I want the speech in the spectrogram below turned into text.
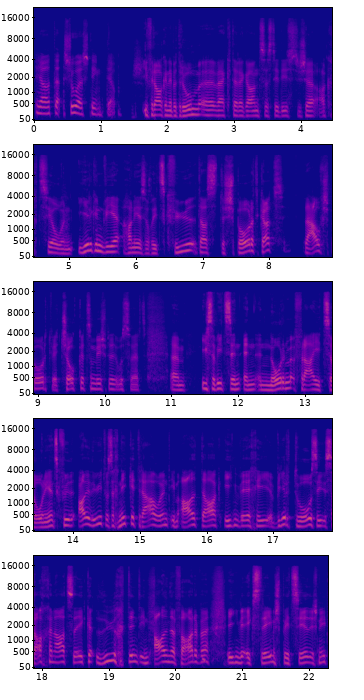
Ja, das, Schuhe stimmt, ja. Ich frage eben darum, äh, wegen dieser ganzen stilistischen Aktion. Irgendwie habe ich so ein bisschen das Gefühl, dass der Sport, gerade Laufsport, wie Joggen zum Beispiel auswärts, ähm, ist so ein bisschen eine, eine normfreie Zone. Ich habe das Gefühl, alle Leute, die sich nicht getrauen, im Alltag irgendwelche virtuose Sachen anzulegen, leuchtend in allen Farben, irgendwie extrem speziell ist nicht,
